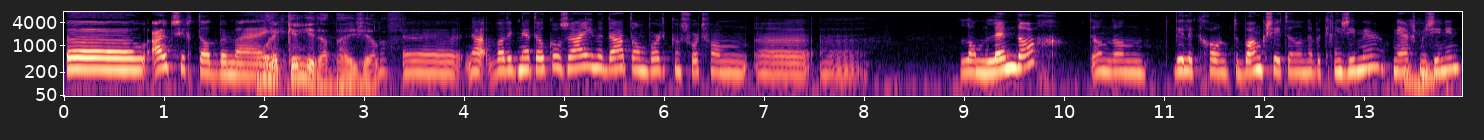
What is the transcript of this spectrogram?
Uh, hoe uitzicht dat bij mij? Hoe herken je dat bij jezelf? nou, wat ik net ook al zei, inderdaad, dan word ik een soort van lamlendig. Dan, dan wil ik gewoon op de bank zitten en dan heb ik geen zin meer, nergens meer mhm. zin in.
